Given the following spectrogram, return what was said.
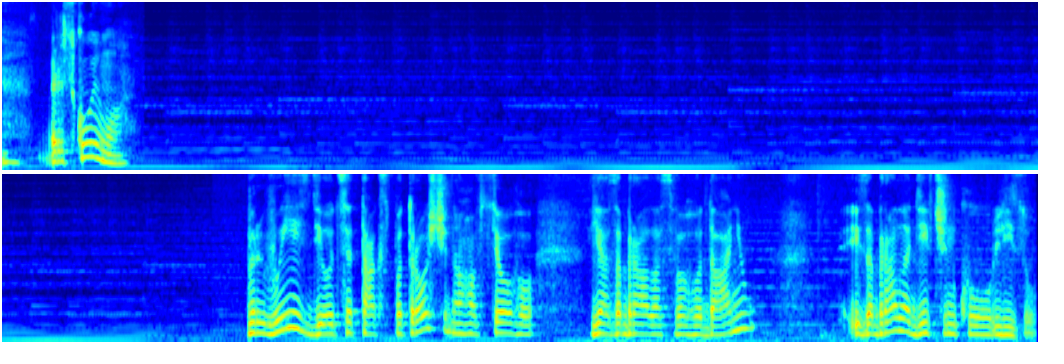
Е, Рискуємо. При виїзді, оце так з потрощеного всього, я забрала свого Даню і забрала дівчинку Лізу.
